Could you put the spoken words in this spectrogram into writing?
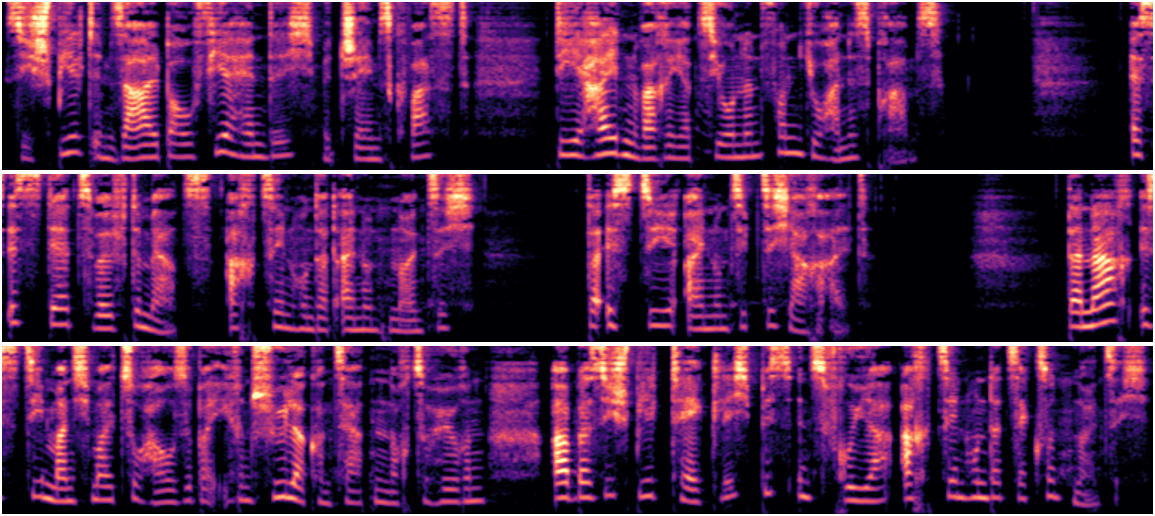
Sie spielt im Saalbau vierhändig mit James Quast die Haydn-Variationen von Johannes Brahms. Es ist der 12. März 1891, da ist sie 71 Jahre alt. Danach ist sie manchmal zu Hause bei ihren Schülerkonzerten noch zu hören, aber sie spielt täglich bis ins Frühjahr 1896.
